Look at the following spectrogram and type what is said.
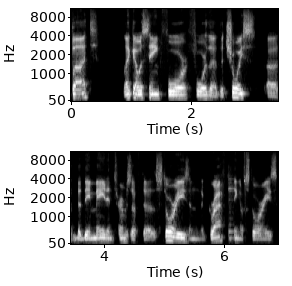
but like I was saying, for for the the choice uh, that they made in terms of the stories and the grafting of stories,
